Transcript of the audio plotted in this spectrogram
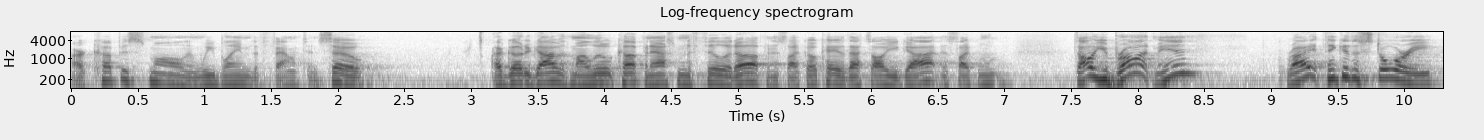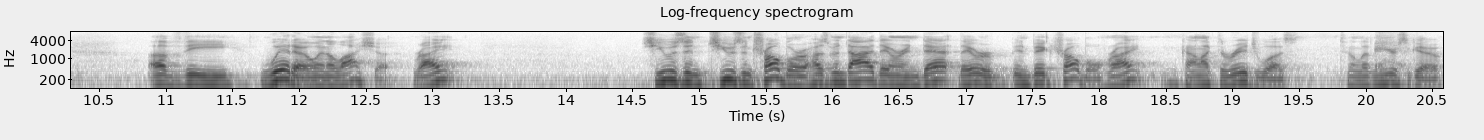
Our cup is small and we blame the fountain. So I go to God with my little cup and ask him to fill it up. And it's like, okay, that's all you got? And it's like, well, it's all you brought, man. Right? Think of the story of the widow and Elisha, right? She was in, she was in trouble. Her husband died. They were in debt. They were in big trouble, right? Kind of like the ridge was 10, 11 years ago.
